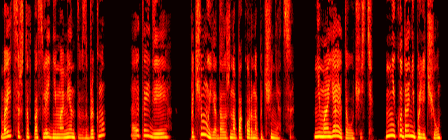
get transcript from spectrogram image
«Боится, что в последний момент взбрыкну? А это идея. Почему я должна покорно подчиняться? Не моя эта участь. Никуда не полечу,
